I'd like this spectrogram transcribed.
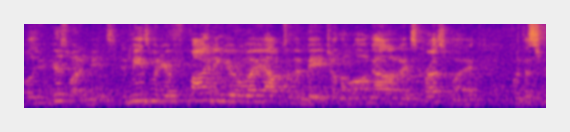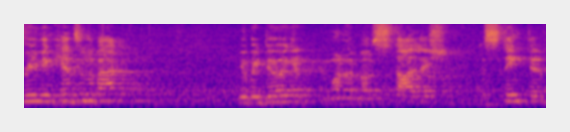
Well, here's what it means. It means when you're fighting your way out to the beach on the Long Island Expressway with the screaming kids in the back, you'll be doing it in one of the most stylish, distinctive,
